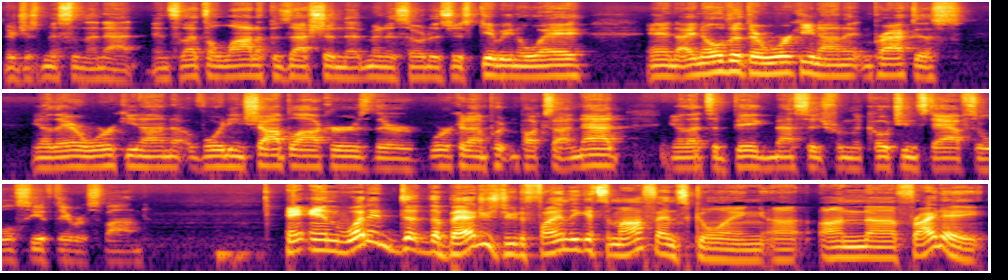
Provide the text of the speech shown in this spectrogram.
They're just missing the net. And so that's a lot of possession that Minnesota is just giving away. And I know that they're working on it in practice. You know, they are working on avoiding shot blockers. They're working on putting pucks on net you know that's a big message from the coaching staff. So we'll see if they respond. And, and what did the Badgers do to finally get some offense going uh, on uh, Friday,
